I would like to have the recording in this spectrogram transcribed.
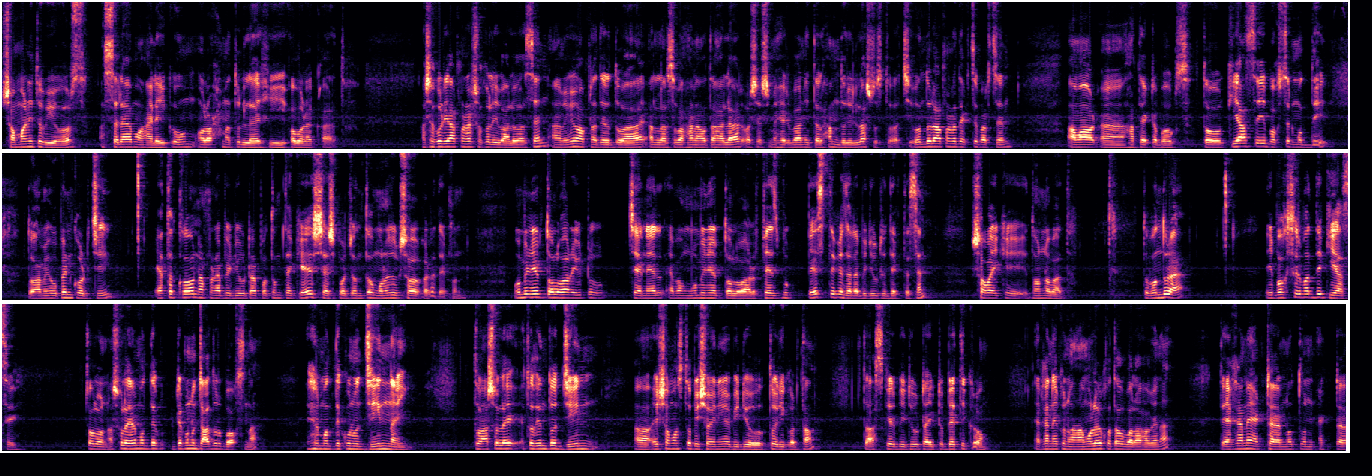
সম্মানিত ভিউয়ার্স আসসালামু আলাইকুম ও রহমতুল্লাহি ওবরাকাত আশা করি আপনারা সকলেই ভালো আছেন। আমিও আপনাদের দোয়ায় আল্লাহ সুবাহানা তালার অশেষ মেহরবানিতে আলহামদুলিল্লাহ সুস্থ আছি। বন্ধুরা, আপনারা দেখতে পাচ্ছেন আমার হাতে একটা বক্স তো কী আছে এই বক্সের মধ্যে? তো আমি ওপেন করছি। এতক্ষণ আপনারা ভিডিওটা প্রথম থেকে শেষ পর্যন্ত মনোযোগ সহকারে দেখুন। মুমিনের তলোয়ার ইউটিউব চ্যানেল এবং মুমিনের তলোয়ার ফেসবুক পেজ থেকে যারা ভিডিওটি দেখতেছেন, সবাইকে ধন্যবাদ। তো বন্ধুরা, এই বক্সের মধ্যে কি আছে? চলুন, আসলে এর মধ্যে এটা কোনো জাদুর বক্স না, এর মধ্যে কোনো জিন নাই। তো আসলে এতদিন তো জিন এই সমস্ত বিষয় নিয়ে ভিডিও তৈরি করতাম, তো আজকের ভিডিওটা একটু ব্যতিক্রম। এখানে কোনো আমলের কথাও বলা হবে না। তো এখানে একটা নতুন একটা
